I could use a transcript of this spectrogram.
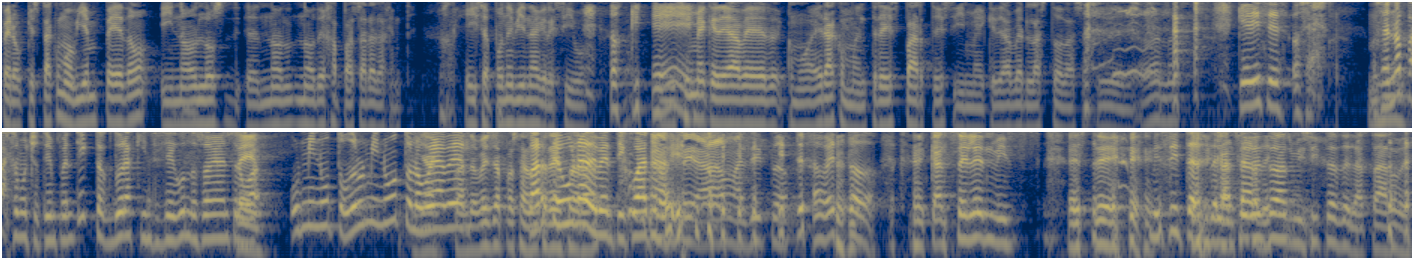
pero que está como bien pedo y no los, eh, no, no deja pasar a la gente. Y se pone bien agresivo. Y sí me quedé a ver, como era como en tres partes y me quedé a verlas todas así de, "Ah, no". ¿Qué dices? O sea, o sea, no paso mucho tiempo en TikTok, dura 15 segundos, obviamente. lo Sí. voy a- Un minuto, dura un minuto, lo Ya, voy a ver. Cuando ves ya pasaron Parte una de 24. y- Sí, ah, maldito. y te lo ves todo. Cancelen mis, este... Mis citas de la tarde. todas mis citas de la tarde.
